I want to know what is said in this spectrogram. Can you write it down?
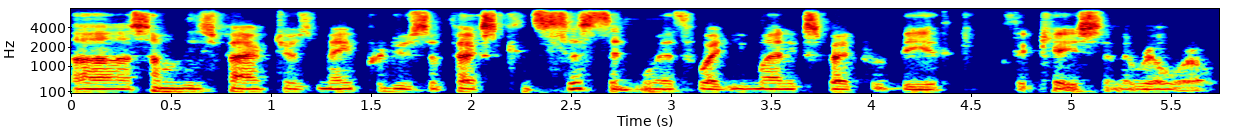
uh, some of these factors may produce effects consistent with what you might expect would be the case in the real world.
